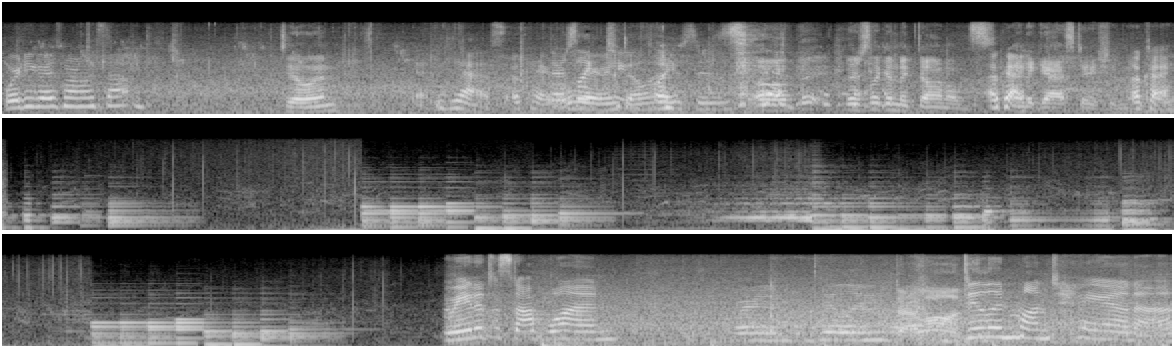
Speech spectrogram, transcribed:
Where do you guys normally stop? Dillon. Yes, okay. There's we're like two Dillon. places. Oh, there's like a McDonald's Okay. and a gas station. Okay. Made it to stop one. We're in Dillon, Dallon. Dillon, Montana.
